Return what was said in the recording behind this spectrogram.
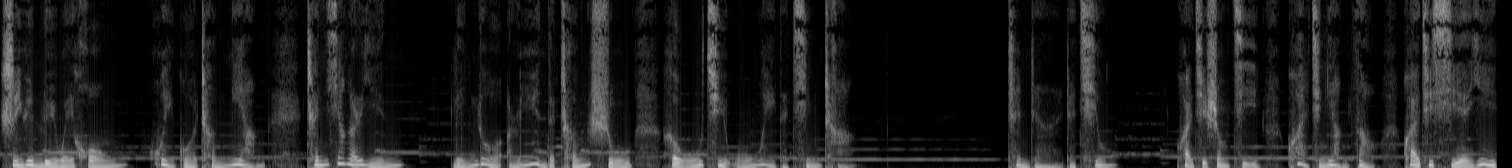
是韵律为红，惠果成酿，沉香而吟，零落而韵的成熟和无惧无畏的清唱。趁着这秋。快去收集，快去酿造，快去写意，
